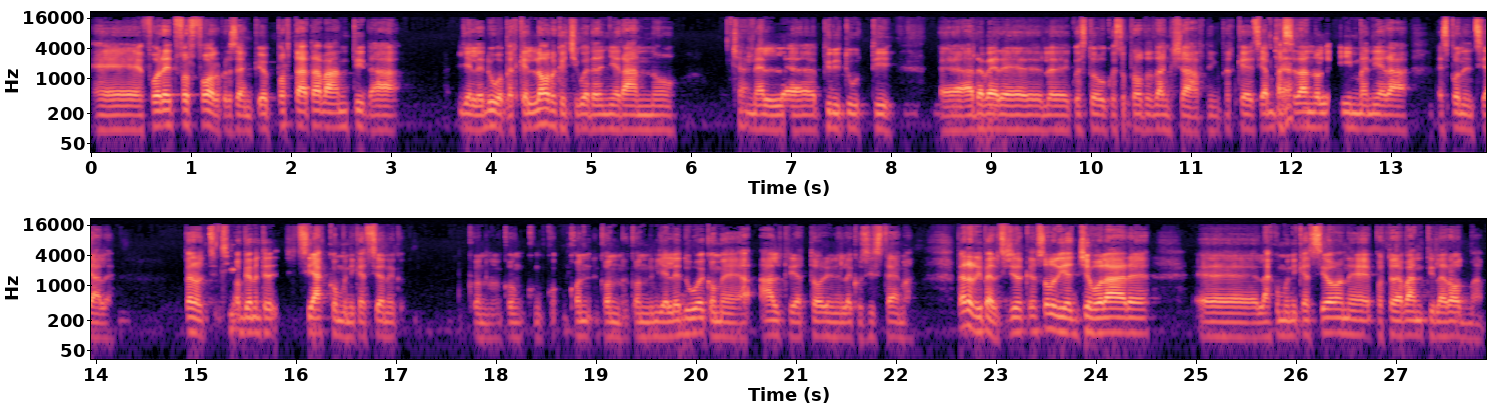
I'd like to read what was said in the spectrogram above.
eh, 4844, per esempio, è portata avanti dagli L2, perché è loro che ci guadagneranno certo. nel, eh, più di tutti eh, ad avere le, questo, questo proto-dunk sharding, perché si certo. abbasseranno certo. in maniera esponenziale. Però sì. ovviamente si ha comunicazione con, con, con, con, gli L2 come altri attori nell'ecosistema. Però ripeto, si cerca solo di agevolare eh, la comunicazione e portare avanti la roadmap,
